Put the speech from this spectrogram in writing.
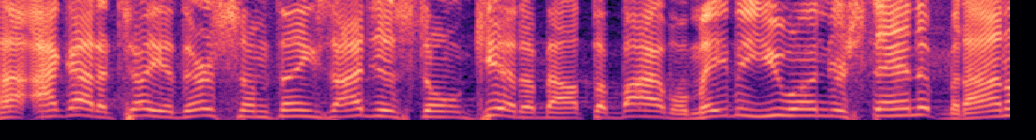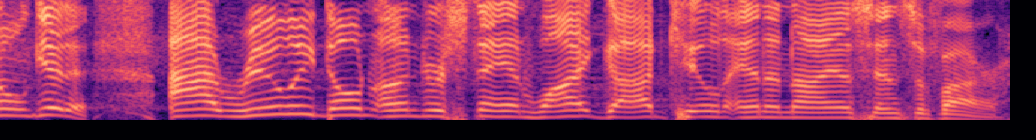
I, I got to tell you, there's some things I just don't get about the Bible. Maybe you understand it, but I don't get it. I really don't understand why God killed Ananias and Sapphira.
